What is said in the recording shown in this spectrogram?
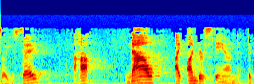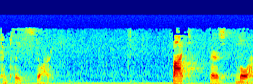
So you say, aha, now I understand the complete story. But there's more.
